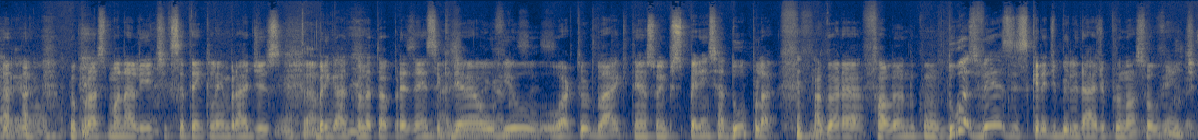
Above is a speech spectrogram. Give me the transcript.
no próximo Analytics você tem que lembrar disso. Tá. Obrigado pela tua presença. Imagina, Queria ouvir o, o Arthur Black, que tem a sua experiência dupla, agora falando com duas vezes credibilidade para o nosso ouvinte.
